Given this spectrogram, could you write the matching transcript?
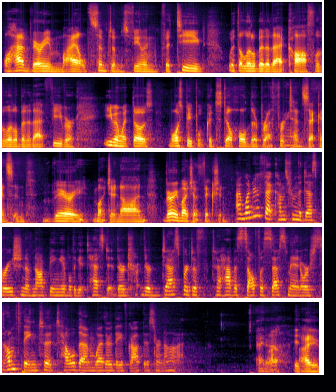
will have very mild symptoms, feeling fatigued with a little bit of that cough, with a little bit of that fever even with those, most people could still hold their breath for right. 10 seconds and very much a non, very much a fiction. I wonder if that comes from the desperation of not being able to get tested. They're, tr- they're desperate to, to have a self assessment or something to tell them whether they've got this or not. I don't know. It, I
